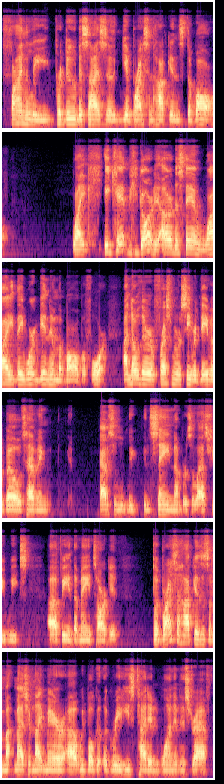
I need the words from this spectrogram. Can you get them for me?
finally, Purdue decides to give Brycen Hopkins the ball. Like he can't be guarded. I don't understand why they weren't getting him the ball before. I know their freshman receiver David Bell is having absolutely insane numbers the last few weeks, uh, being the main target. But Brycen Hopkins is a ma- matchup nightmare. Uh, we both agreed he's tight end one in his draft.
